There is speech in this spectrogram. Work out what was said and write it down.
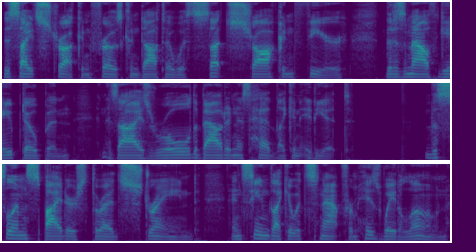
The sight struck and froze Kandata with such shock and fear that his mouth gaped open and his eyes rolled about in his head like an idiot. The slim spider's thread strained and seemed like it would snap from his weight alone.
